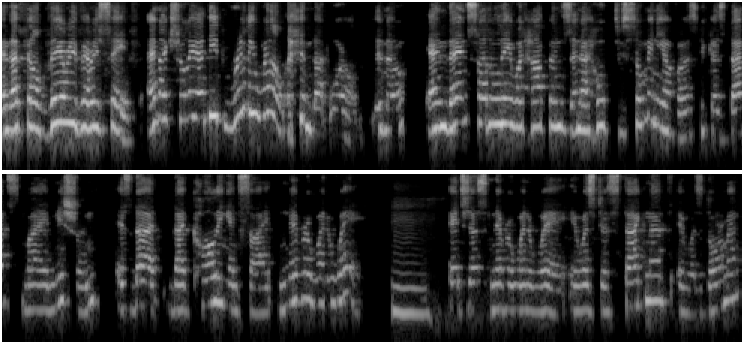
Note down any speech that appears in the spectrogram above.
And that felt very, very safe. And actually, I did really well in that world, you know. And then suddenly, what happens, and I hope to so many of us, because that's my mission, is that that calling inside never went away. Mm. It just never went away. It was just stagnant. It was dormant,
